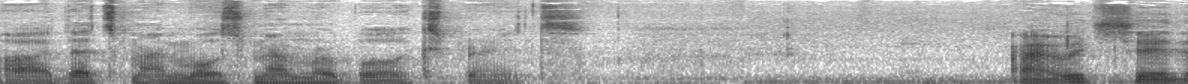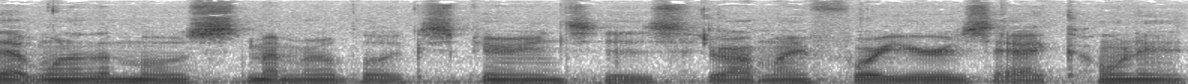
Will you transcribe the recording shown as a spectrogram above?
uh, that's my most memorable experience. I would say that one of the most memorable experiences throughout my four years at Conant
